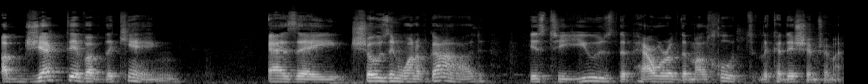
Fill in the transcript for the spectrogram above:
objective of the king as a chosen one of God is to use the power of the malchut the Kiddush Shem Shemayim.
